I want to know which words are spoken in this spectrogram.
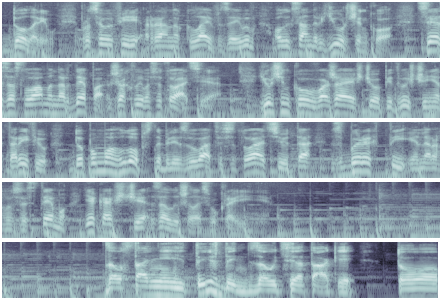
доларів. Про це в ефірі ранок лайв заявив Олександр Юрченко. Це за словами нардепа жахлива ситуація. Юрченко вважає, що підвищення тарифів допомогло б стабілізувати ситуацію та зберегти енергосистему, яка ще залишилась в Україні. за останній тиждень за оці атаки, то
